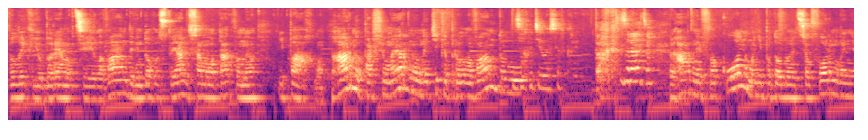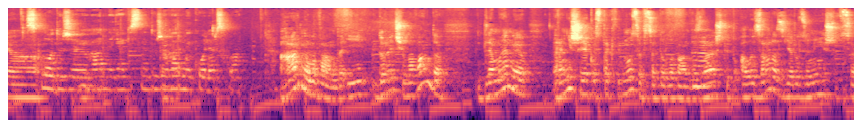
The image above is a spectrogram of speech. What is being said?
великий оберемок цієї лаванди. Він довго стояв, і саме отак воно і пахло. Гарно, парфюмерно, не тільки про лаванду. Захотілося вкрити. Так, Зразу. гарний флакон. Мені подобається оформлення. Скло дуже гарне, якісне, дуже гарний колір скла. Гарна лаванда. І, до речі, лаванда для мене раніше якось так відносився до лаванди, Мгм. знаєш, типу, але зараз я розумію, що це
